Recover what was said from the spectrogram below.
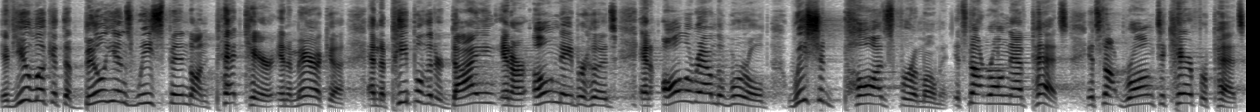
If you look at the billions we spend on pet care in America and the people that are dying in our own neighborhoods and all around the world, we should pause for a moment. It's not wrong to have pets, it's not wrong to care for pets.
